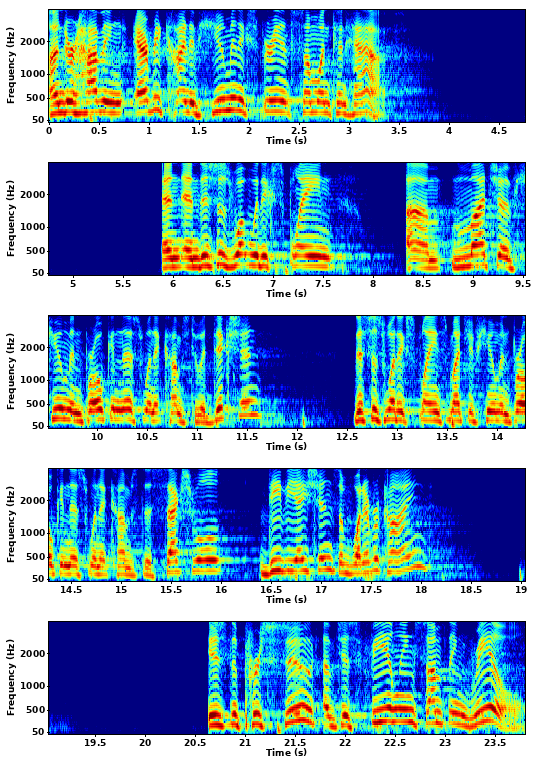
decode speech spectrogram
under having every kind of human experience someone can have. And, and this is what would explain um, much of human brokenness when it comes to addiction, This is what explains much of human brokenness when it comes to sexual deviations of whatever kind. Is the pursuit of just feeling something real.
